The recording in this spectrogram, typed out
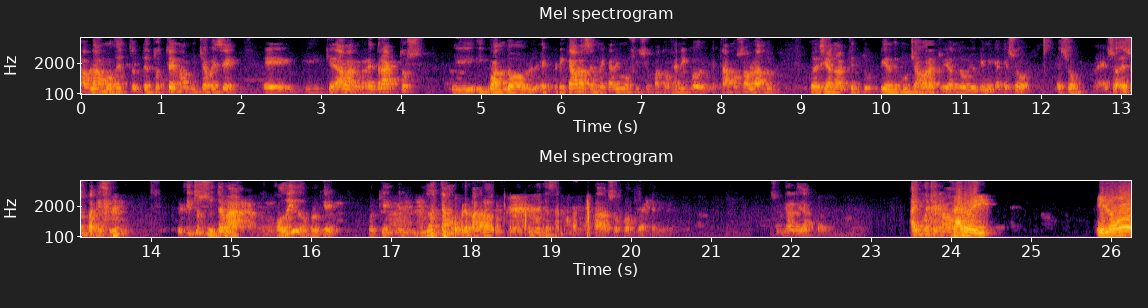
hablábamos de, de, estos temas, muchas veces eh, quedaban retractos y, cuando explicabas el mecanismo fisiopatogénico de lo que estábamos hablando, pues decían, no, es que tú pierdes muchas horas estudiando bioquímica, que eso, eso, eso, eso para qué sirve. Esto es un tema jodido, porque, porque no estamos preparados para dar soporte a este nivel. Eso en realidad. Hay mucho trabajo. Claro, y, y luego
